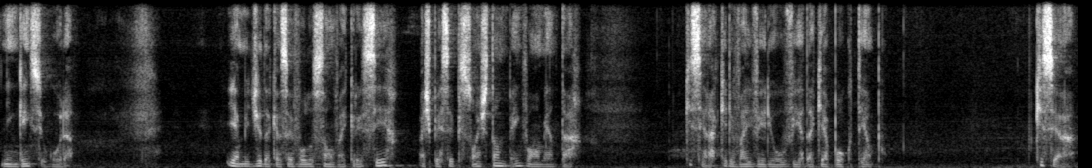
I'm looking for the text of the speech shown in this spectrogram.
ninguém segura. E à medida que essa evolução vai crescer, as percepções também vão aumentar. O que será que ele vai ver e ouvir daqui a pouco tempo? O que será?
